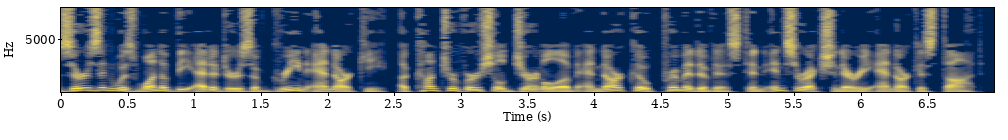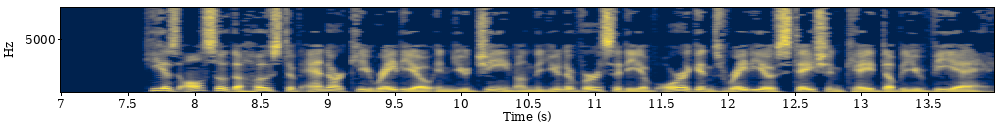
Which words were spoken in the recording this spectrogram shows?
Zerzan was one of the editors of Green Anarchy, a controversial journal of anarcho-primitivist and insurrectionary anarchist thought. He is also the host of Anarchy Radio in Eugene on the University of Oregon's radio station KWVA.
